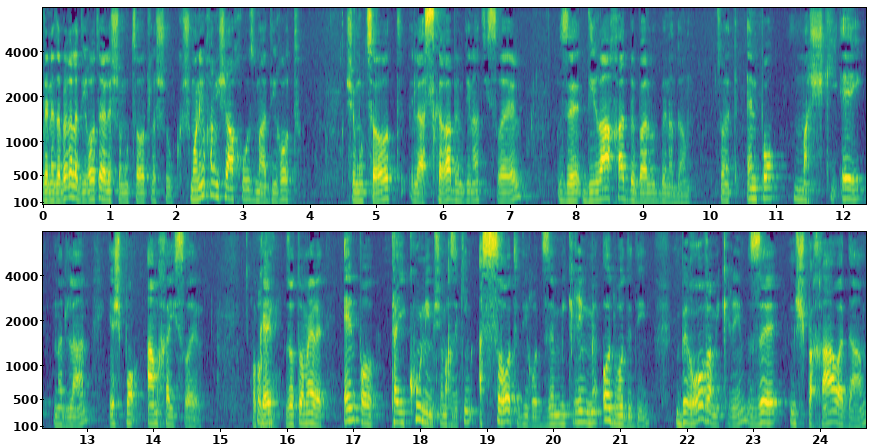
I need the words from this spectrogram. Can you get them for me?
ונדבר על הדירות האלה שמוצעות לשוק. 85% מהדירות שמוצעות להשכרה במדינת ישראל זה דירה אחת בבעלות בן אדם. זאת אומרת, אין פה משקיעי נדל"ן, יש פה עמך ישראל. אוקיי? אוקיי. זאת אומרת, אין פה טייקונים שמחזיקים עשרות דירות, זה מקרים מאוד בודדים. ברוב המקרים זה משפחה או אדם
